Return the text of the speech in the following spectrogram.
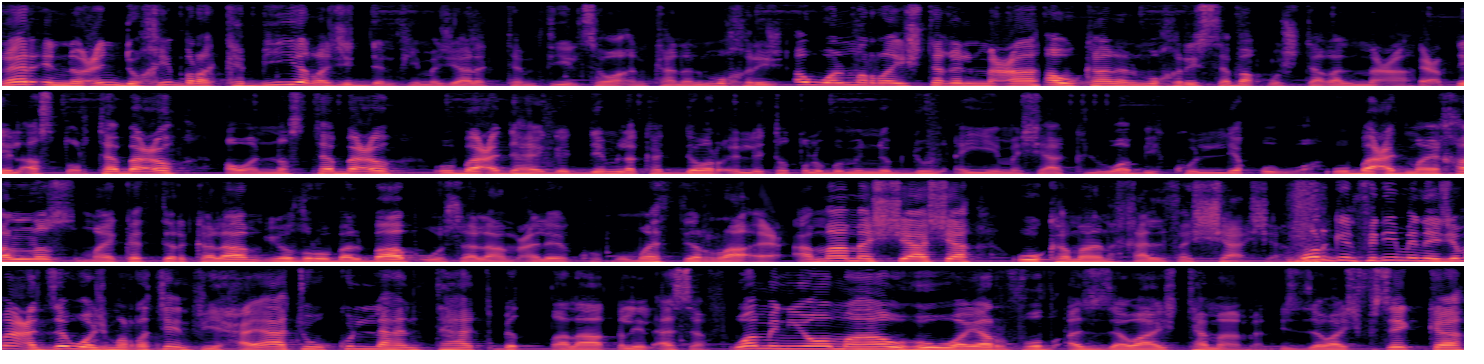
غير إنه عنده خبرة كبيرة جدا في مجال التمثيل سواء كان المخرج أول مرة يشتغل معاه أو كان المخرج سبق واشتغل معاه يعطيه الأسطر تبعه أو النص تبعه وبعدها يقدم لك الدور اللي تطلبه منه بدون أي مشاكل وبكل قوة. وبعد ما يخلص ما يكثر كلام يضرب الباب وسلام عليكم. ممثل رائع. أمام الشاشة وكمان خلف الشاشة. مورغان فريمان يا جماعة تزوج مرتين في حياته وكلها انتهت بالطلاق للأسف. ومن يومها وهو يرفض الزواج تماما. الزواج في سكة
